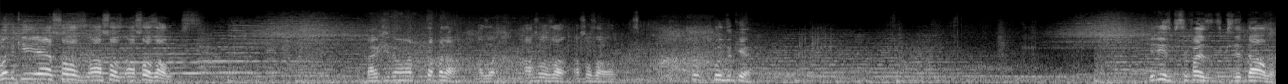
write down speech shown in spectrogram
Quando que é as suas, as suas, as suas aulas? Pra gente não atrapalhar as, as, suas, as suas aulas. Qu- Quando que é? Me diz que você faz, que você dá aula.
